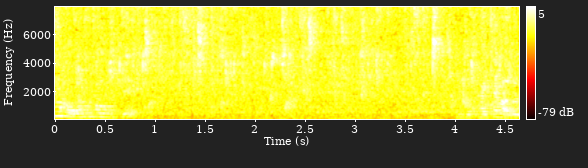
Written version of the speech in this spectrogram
একটু লবণ কম কিন্তু খাইতে ভালো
